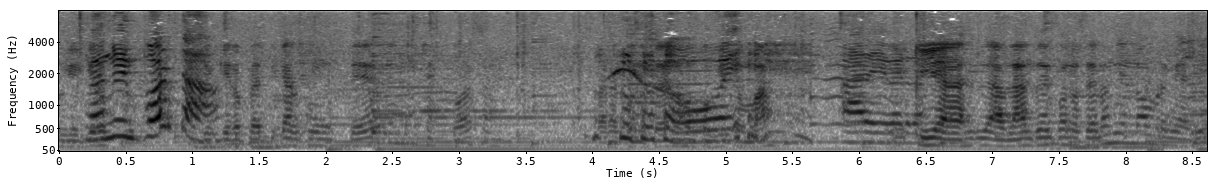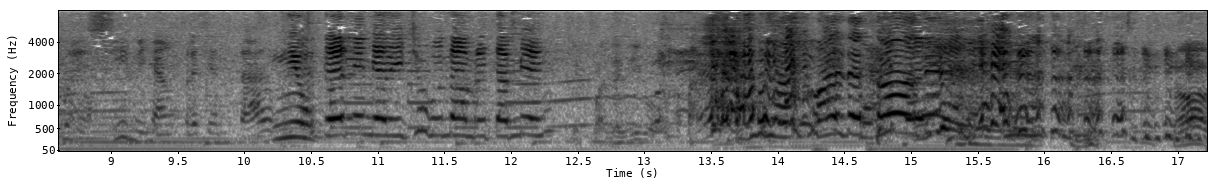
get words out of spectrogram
porque No, quiero, no importa. yo quiero platicar con ustedes de muchas cosas para conocerlos un poquito más. Ah, de verdad. Y a- hablando de conocerlos, ni el nombre me ha dicho. Pues sí, me han presentado. Ni usted ni me ha dicho un nombre también. ¿De cuál le digo? Igual de todo. No,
